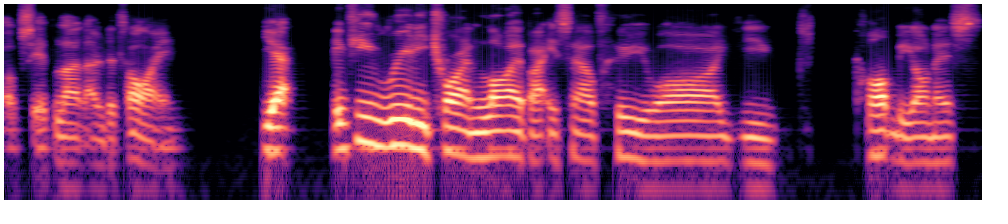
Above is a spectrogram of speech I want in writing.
obviously I've learned over time. Yeah, if you really try and lie about yourself, who you are, you can't be honest,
